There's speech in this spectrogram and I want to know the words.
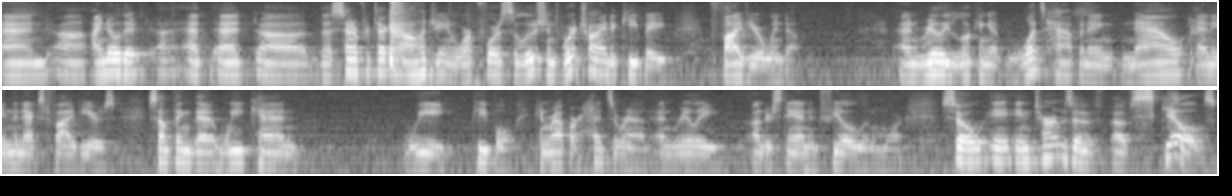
And uh, I know that uh, at, at uh, the Center for Technology and Workforce Solutions, we're trying to keep a five-year window and really looking at what's happening now and in the next five years, something that we can, we people, can wrap our heads around and really understand and feel a little more. So in, in terms of, of skills,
